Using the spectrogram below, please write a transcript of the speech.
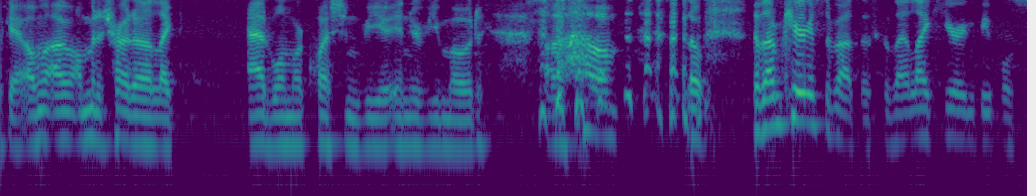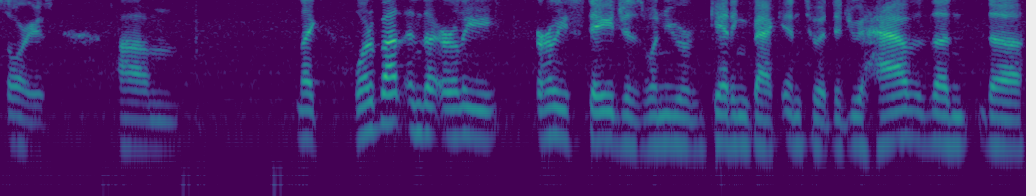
okay i'm, I'm I'm gonna try to like add one more question via interview mode um, so because i'm curious about this because i like hearing people's stories. Um, like what about in the early early stages when you were getting back into it? Did you have the the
